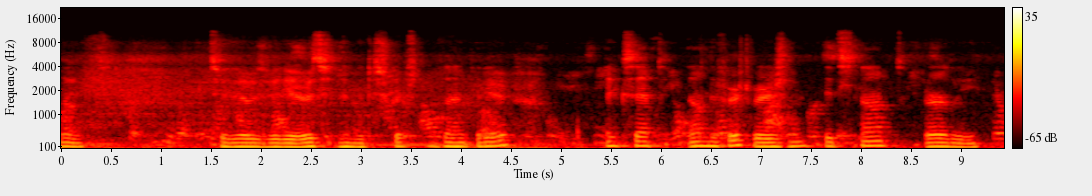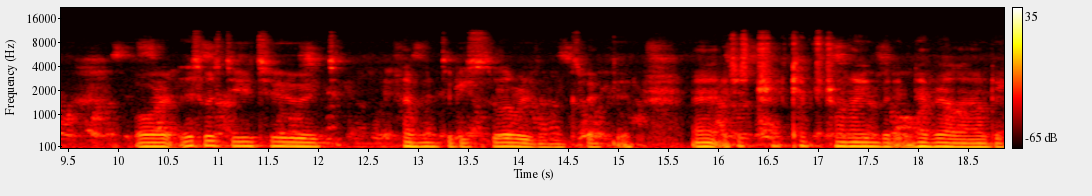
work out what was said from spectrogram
links to those videos in the description of that video, except on the first version, it stopped or this was due to it having to be slower than expected, and it just kept trying, but it never allowed it,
